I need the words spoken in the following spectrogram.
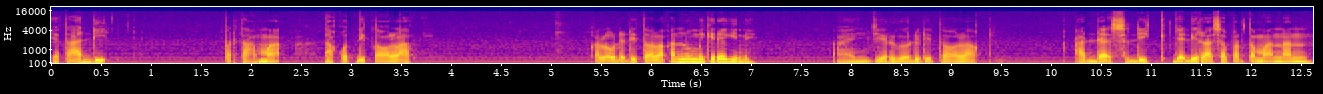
ya tadi. Pertama takut ditolak. Kalau udah ditolak kan lu mikirnya gini anjir gue udah ditolak. Ada sedikit jadi rasa pertemanan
